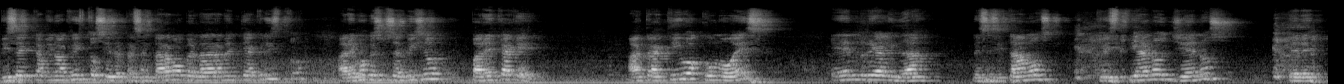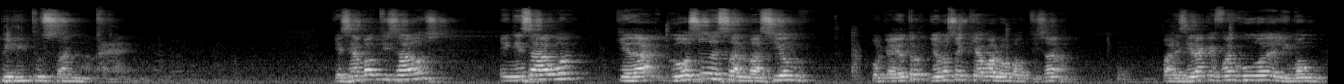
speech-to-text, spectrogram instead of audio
Dice el camino a Cristo, si representáramos verdaderamente a Cristo, haremos que su servicio parezca que atractivo como es en realidad. Necesitamos cristianos llenos del Espíritu Santo. Que sean bautizados en esa agua que da gozo de salvación. Porque hay otro, yo no sé en qué agua lo bautizaron. Pareciera que fue jugo de limón.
